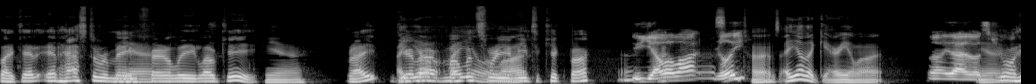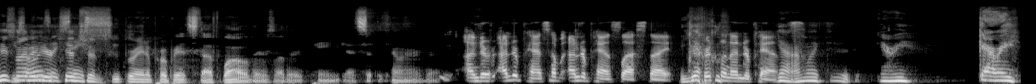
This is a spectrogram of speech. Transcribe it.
Like it, it has to remain Yeah. fairly low key, Yeah. Right? Do I you ever yell- have moments yell a where you need to kick back? You yell a lot, Uh, really? Sometimes I yell at Gary a lot. Oh, yeah, that's Yeah. true. Well, he's not in always, your like, saying kitchen. super inappropriate stuff while there's other paying guests at the counter. But Under underpants. How about underpants last night? Yeah. Kirkland underpants. yeah, I'm like, dude, Gary, Gary.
